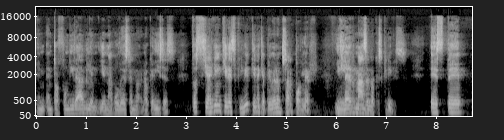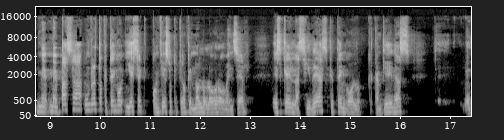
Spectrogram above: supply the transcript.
en, profundidad y en, y en agudeza en lo que dices. Entonces, si alguien quiere escribir, tiene que primero empezar por leer y leer más de lo que escribes este, me, me, pasa un reto que tengo y ese confieso que creo que no lo logro vencer, es que las ideas que tengo, la cantidad de ideas, eh,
